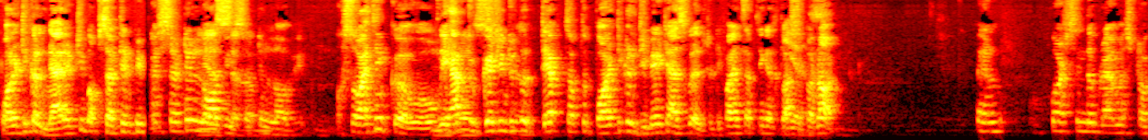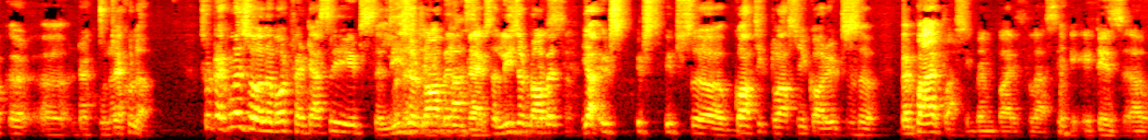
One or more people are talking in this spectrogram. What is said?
political narrative of certain people. A certain Yes, lobby, sir. certain lobby. So I think uh, we It have to get into the depth of the political debate as well to define something as classic or not. And what's in the Bram Stoker uh, Dracula? Dracula. So Dracula is all about fantasy. It's a leisure novel. classic. It's a leisure novel. Yes. Yeah, it's it's it's uh, gothic classic or it's uh, vampire classic. Vampire classic. it is uh,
